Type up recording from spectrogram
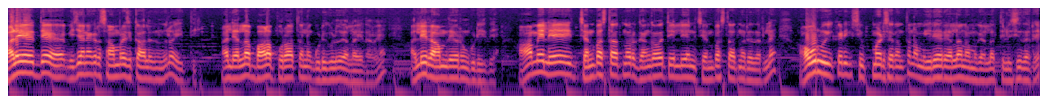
ಹಳೆಯದ್ದೇ ವಿಜಯನಗರ ಸಾಮ್ರಾಜ್ಯ ಕಾಲದಿಂದಲೂ ಐತಿ. ಅಲ್ಲೆಲ್ಲ ಭಾಳ ಪುರಾತನ ಗುಡಿಗಳು ಎಲ್ಲ ಇದ್ದಾವೆ ಅಲ್ಲಿ ರಾಮದೇವರನ ಗುಡಿ ಇದೆ. ಆಮೇಲೆ ಚನ್ನಬಸ್ತಾತ್ನವ್ರು ಗಂಗಾವತಿಯಲ್ಲಿ ಏನು ಚನ್ನಬಸ್ತಾತ್ನವ್ರು ಇದರಲ್ಲೇ, ಅವರು ಈ ಕಡೆಗೆ ಶಿಫ್ಟ್ ಮಾಡಿಸ್ಯಾರಂತ ನಮ್ಮ ಹಿರಿಯರೆಲ್ಲ ನಮಗೆಲ್ಲ ತಿಳಿಸಿದ್ದಾರೆ.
